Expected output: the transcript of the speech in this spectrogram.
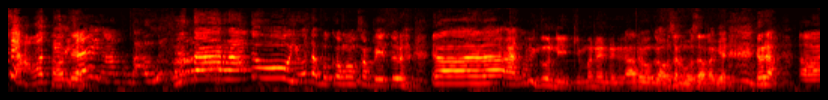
sih khawatir. Khawatir. Jadi nggak usah. Bentar, aduh, ya udah ngomong sampai itu. Ya, aku bingung nih, gimana nih? Aduh, nggak usah, nggak usah lagi. Ya udah, eh,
